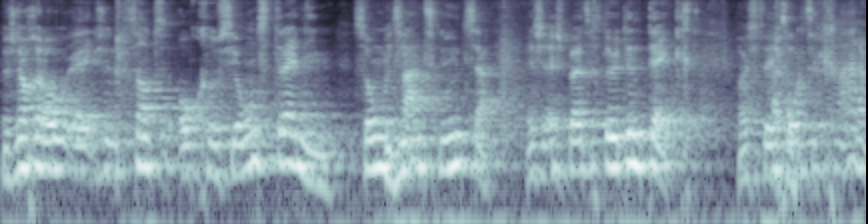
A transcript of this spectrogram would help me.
Das ist nachher auch äh, ist interessant, Okklusionstraining, Sommer 2019, hast du plötzlich dort entdeckt. Kannst du vielleicht kurz erklären,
